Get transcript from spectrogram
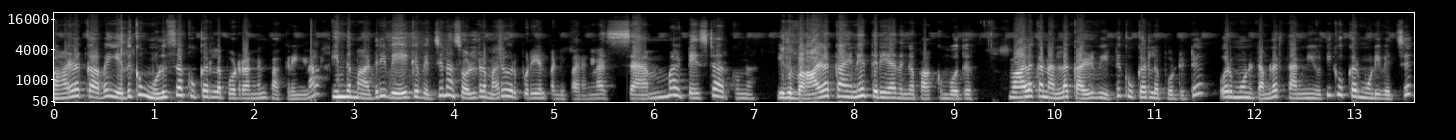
வாழைக்காவை எதுக்கு முழுசா குக்கர்ல போடுறாங்கன்னு பாக்குறீங்களா? இந்த மாதிரி வேக வச்சு நான் சொல்ற மாதிரி ஒரு பொரியல் பண்ணி பாருங்களேன். செம்ம டேஸ்டா இருக்குங்க. இது வாழைக்காயினே தெரியாதுங்க பார்க்கும்போது வாழைக்காய் நல்லா கழுவிட்டு குக்கர்ல போட்டுட்டு ஒரு மூணு டம்ளர் தண்ணி ஊத்தி குக்கர் மூடி வச்சு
